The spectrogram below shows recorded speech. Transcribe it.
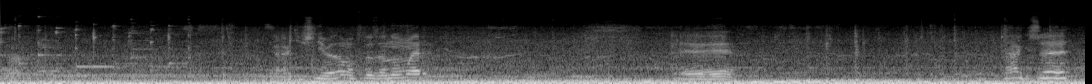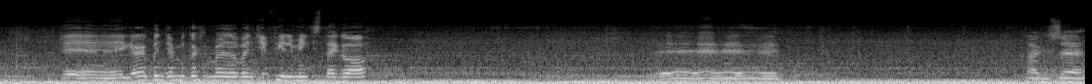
No. Jakiś nie wiadomo co to za numer. Eee, Także eee, jak będziemy kość, na pewno będzie filmik z tego. Eee, Także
